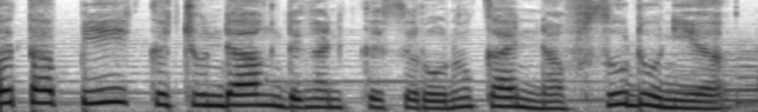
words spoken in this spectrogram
tetapi kecundang dengan keseronokan nafsu dunia.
